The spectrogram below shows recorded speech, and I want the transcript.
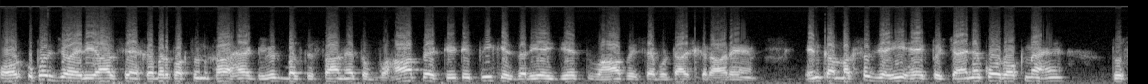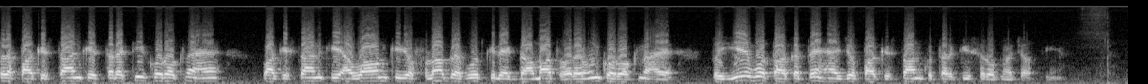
और ऊपर जो एरियाज़ से खबर पख्तूनखा है, गिलगित बल्तिस्तान है तो वहाँ पे टीटीपी के ज़रिए ये वहाँ पे सेबोटाज करा रहे हैं। इनका मकसद यही है तो चाइना को रोकना है दूसरा पाकिस्तान की तरक्की को रोकना है पाकिस्तान की आवाम की जो फलाह बहबूद के लिए इकदाम हो रहे हैं उनको रोकना है। तो ये वो ताकतें हैं जो पाकिस्तान को तरक्की से रोकना चाहती हैं।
